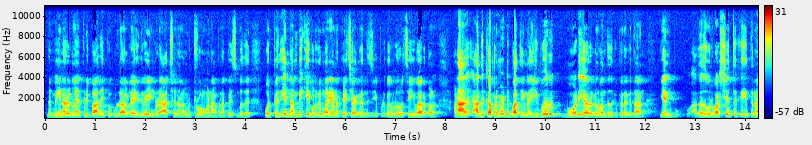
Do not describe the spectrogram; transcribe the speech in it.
இந்த மீனவர்கள்லாம் இப்படி பாதிப்புக்குள்ளாகல இதுவே எங்களுடைய ஆட்சி வந்து நாங்கள் விட்டுருவோமா? நாங்கள் அப்படிலாம் பேசும்போது ஒரு பெரிய நம்பிக்கை கொடுக்குற மாதிரியான பேச்சாக இருந்துச்சு. எப்படி இவ்வளோ செய்வாரப்பா ஆனால் அதுக்கப்புறமேட்டு பார்த்தீங்கன்னா இவர் மோடி அவர்கள் வந்ததுக்கு பிறகு தான் ஏன் அதாவது ஒரு வருஷத்துக்கு இத்தனை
